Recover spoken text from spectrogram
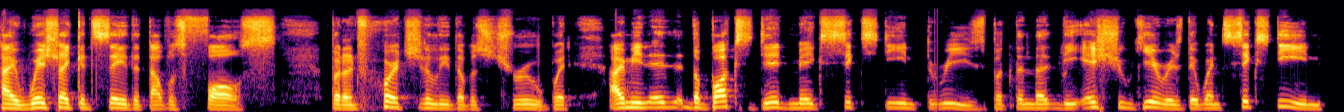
I wish I could say that that was false, but unfortunately that was true. But I mean, it, the Bucks did make 16 threes, but then the, the issue here is they went 16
